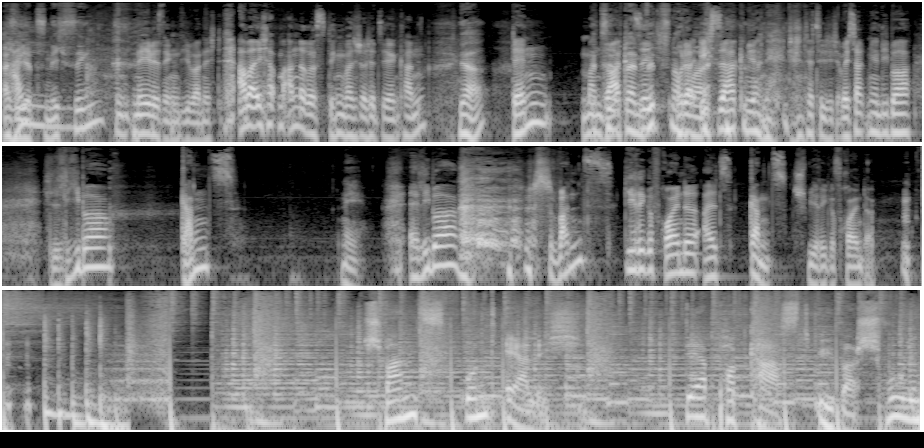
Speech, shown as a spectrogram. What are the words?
Also Hi. jetzt nicht singen? Nee, wir singen lieber nicht. Aber ich habe ein anderes Ding, was ich euch erzählen kann. Ja. Denn man Erzähl sagt sich, Witz noch oder mal. ich sag mir, nee, den erzähl ich nicht, aber ich sag mir lieber, lieber ganz, nee, äh, lieber schwanzgierige Freunde als ganz schwierige Freunde. Schwanz und ehrlich. Der Podcast über schwulen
